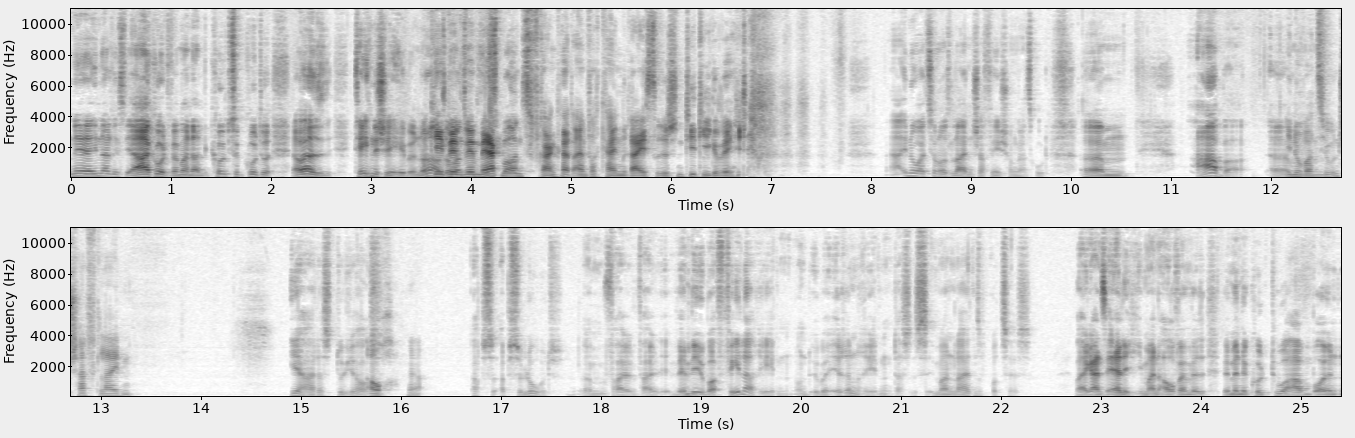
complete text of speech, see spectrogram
Nee, der Inhalt ist, ja gut, wenn man dann Kultur, Kultur aber technische Hebel, ne? Okay, also, wir, wir merken uns, Frank hat einfach keinen reißerischen Titel gewählt. Ja, Innovation aus Leidenschaft finde ich schon ganz gut. Ähm, aber. Ähm, Innovation schafft Leiden. Ja, das durchaus. Auch, ja. Abs absolut. Ähm, weil, weil, wenn wir über Fehler reden und über Irren reden, das ist immer ein Leidensprozess. Weil ganz ehrlich, ich meine, auch wenn wir, wenn wir eine Kultur haben wollen,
